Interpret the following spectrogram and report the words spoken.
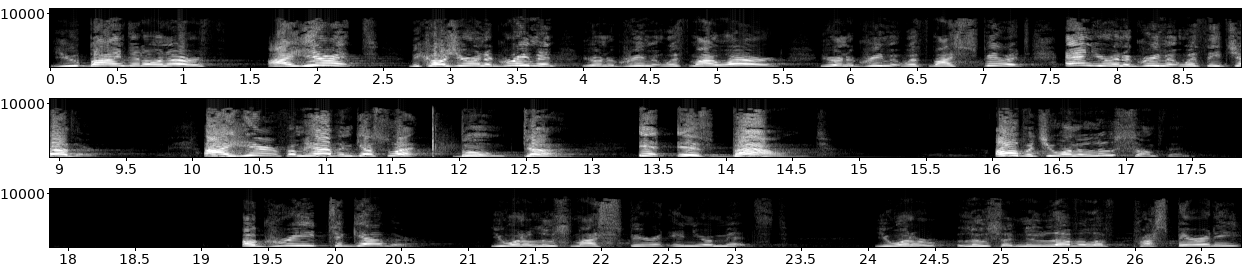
You bind it on earth, I hear it because you're in agreement. You're in agreement with my word, you're in agreement with my spirit, and you're in agreement with each other. I hear it from heaven, guess what? Boom, done. It is bound. Oh, but you want to lose something. Agree together. You want to loose my spirit in your midst? You want to loose a new level of prosperity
